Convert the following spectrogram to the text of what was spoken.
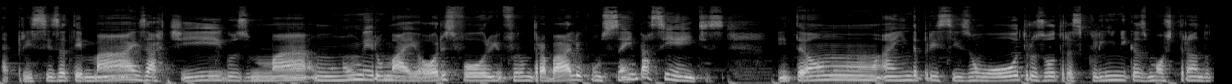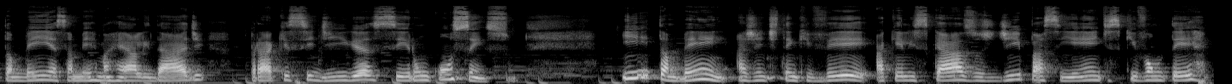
É, precisa ter mais artigos, um número maiores. Foi, foi um trabalho com 100 pacientes. Então, ainda precisam outros, outras clínicas mostrando também essa mesma realidade para que se diga ser um consenso. E também a gente tem que ver aqueles casos de pacientes que vão ter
